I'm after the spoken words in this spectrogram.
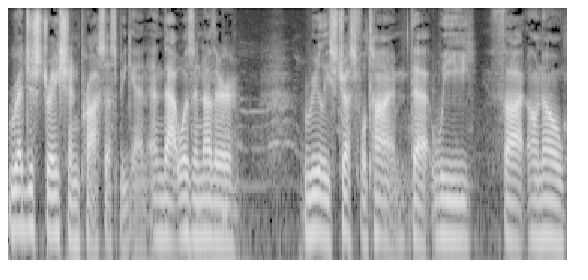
registration process began, and that was another really stressful time that we thought, "Oh no,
